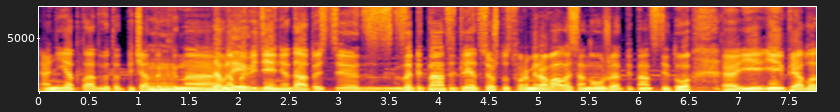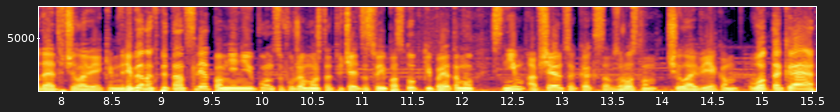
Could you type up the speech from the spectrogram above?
они откладывают отпечаток Мгм. на, на поведение. Да, то есть э, за 15 лет все, что сформировалось, оно уже от 15 то э, и, и преобладает в человеке. Ребенок в 15 лет, по мнению японцев, уже может отвечать за свои поступки, поэтому с ним общаются как со взрослым человеком. Вот такая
